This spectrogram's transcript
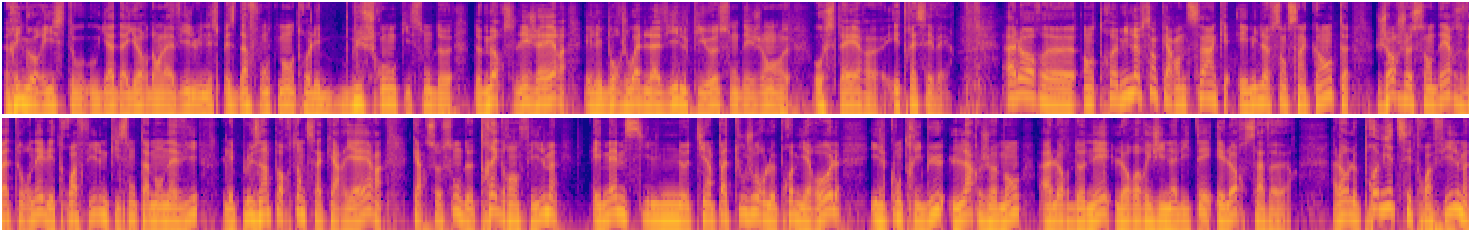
rigoriste où, il y a d'ailleurs dans la ville une espèce d'affrontement entre les bûcherons qui sont de, de, mœurs légères et les bourgeois de la ville qui eux sont des gens austères et très sévères. Alors, euh, entre 1945 et 1950, George Sanders va tourner les trois films qui sont, à mon avis, les plus importants de sa carrière, car ce sont de très grands films et même s'il ne tient pas toujours le premier rôle, il contribue largement à leur donner leur originalité et leur saveur. Alors le premier de ces trois films,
